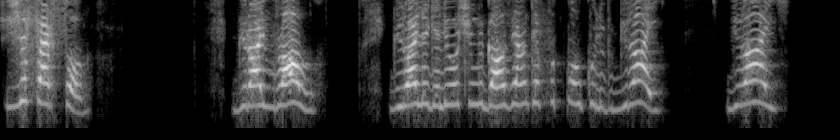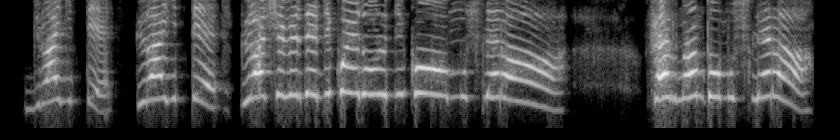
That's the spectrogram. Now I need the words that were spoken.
Jefferson. Güray Vural. Güray'la geliyor şimdi Gaziantep Futbol Kulübü. Güray. Güray. Güray gitti. Güray gitti. Güray çevirdi. Diko'ya doğru. Diko. Muslera. Fernando Muslera.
